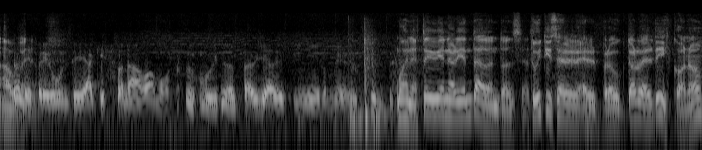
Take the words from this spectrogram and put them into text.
Ah, yo le pregunté a qué sonábamos, porque no sabía definirme. Bueno, estoy bien orientado entonces. Twitty es el, el productor del disco, ¿no?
